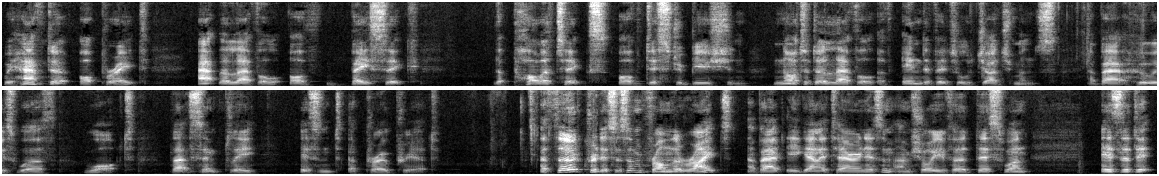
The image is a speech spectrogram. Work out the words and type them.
We have to operate at the level of basic the politics of distribution, not at a level of individual judgments about who is worth what. That simply isn't appropriate. A third criticism from the right about egalitarianism, I'm sure you've heard this one, is that it,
